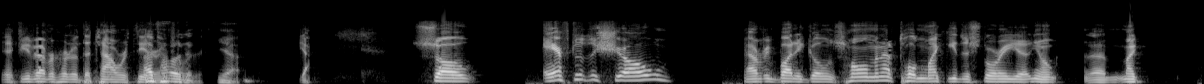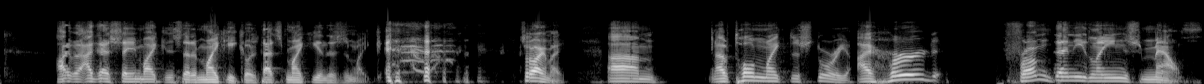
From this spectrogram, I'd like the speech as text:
If you've ever heard of the Tower Theater, I've heard it. Yeah. So after the show, everybody goes home, and I've told Mikey the story. Uh, you know, uh, Mike. I, I gotta say Mike instead of Mikey because that's Mikey and this is Mike. Sorry, Mike. Um, I've told Mike the story. I heard from Denny Laine's mouth.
